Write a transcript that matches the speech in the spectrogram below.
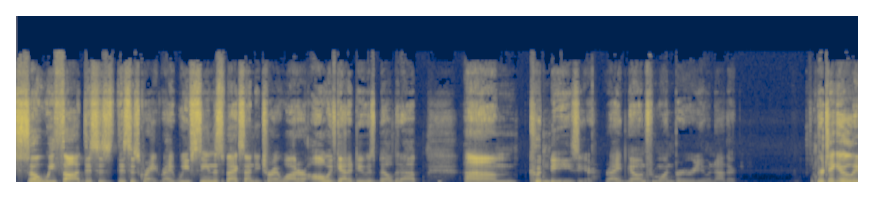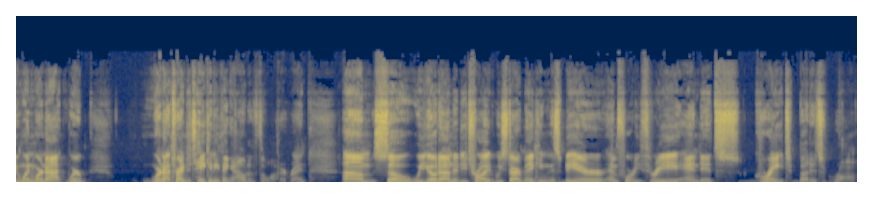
so we thought this is this is great, right? We've seen the specs on Detroit water. All we've got to do is build it up. Um, couldn't be easier, right? Going from one brewery to another, particularly when we're not we're we're not trying to take anything out of the water, right? Um, so we go down to Detroit, we start making this beer, M43, and it's great, but it's wrong.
